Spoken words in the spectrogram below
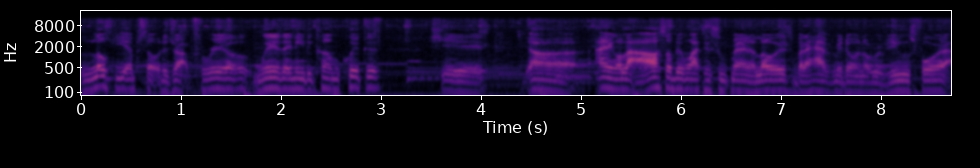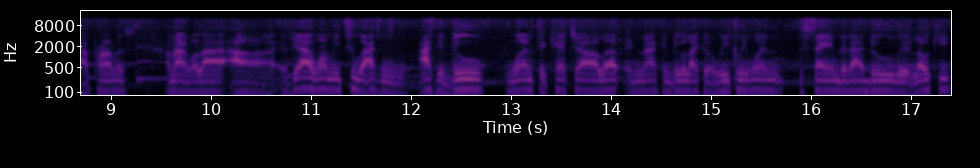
Loki episode to drop for real. Wednesday need to come quicker. Shit. Uh, I ain't gonna lie. I also been watching Superman and Lois, but I haven't been doing no reviews for it. I promise. I'm not gonna lie. Uh, if y'all want me to, I can. I could do one to catch y'all up, and I can do like a weekly one, the same that I do with Loki.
